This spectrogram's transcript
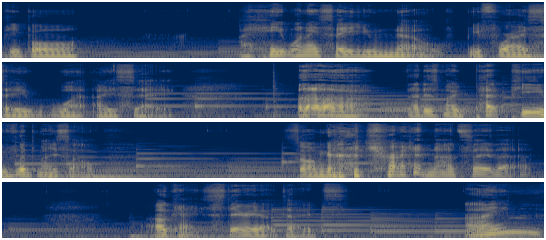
people. I hate when I say you know before I say what I say. Ugh, that is my pet peeve with myself. So I'm gonna try to not say that. Okay, stereotypes. I'm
